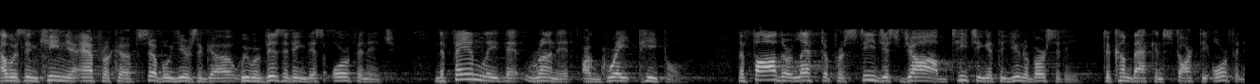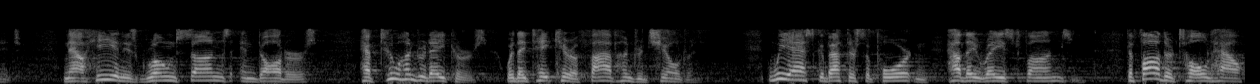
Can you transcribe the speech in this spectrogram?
I was in Kenya, Africa, several years ago. We were visiting this orphanage. The family that run it are great people. The father left a prestigious job teaching at the university to come back and start the orphanage. Now he and his grown sons and daughters have 200 acres where they take care of 500 children. We asked about their support and how they raised funds. The father told how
